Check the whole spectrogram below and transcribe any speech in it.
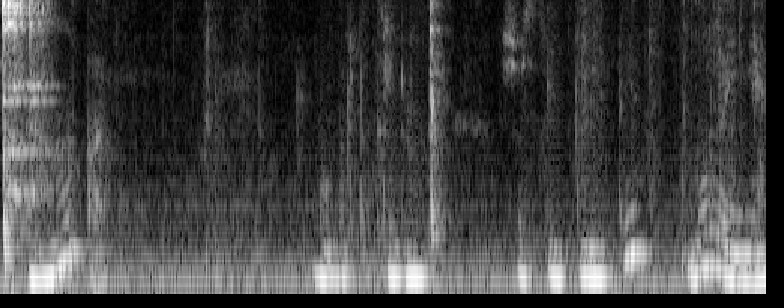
Так. Мабуть, потрібно щось піддіти. Може і ні.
